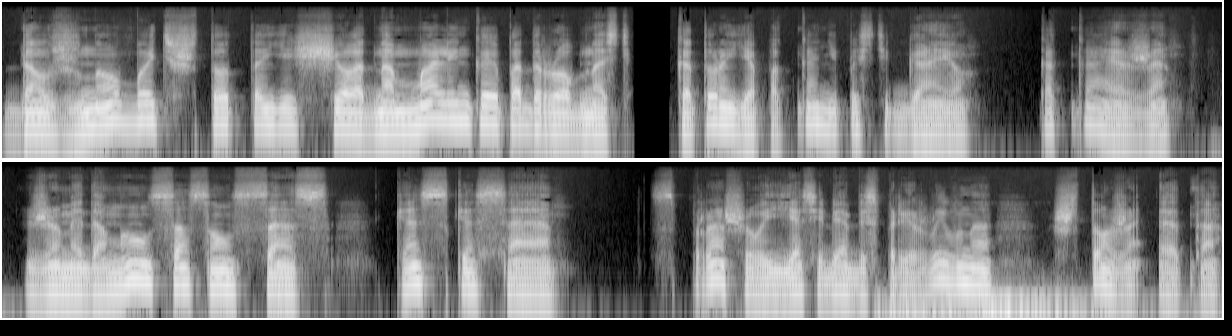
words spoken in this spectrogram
Должно быть что-то еще, одна маленькая подробность, которой я пока не постигаю. Какая же? «Je me demande sans cesse, qu'est-ce que c'est?» Спрашиваю я себя беспрерывно, что же это?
